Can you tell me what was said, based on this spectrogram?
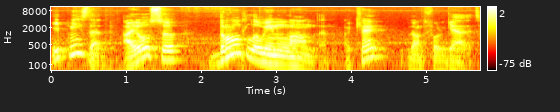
It means that I also don't live in London, okay? Don't forget it.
